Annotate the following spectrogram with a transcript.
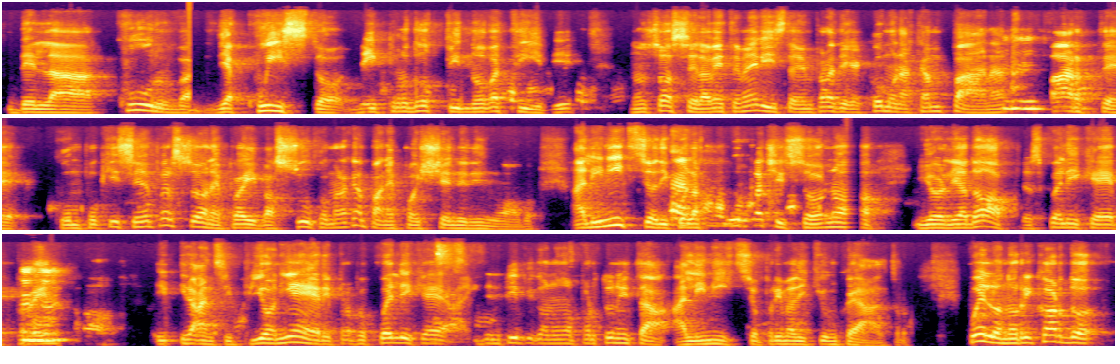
della curva di acquisto dei prodotti innovativi, non so se l'avete mai vista, in pratica è come una campana, mm-hmm. parte con pochissime persone, poi va su come una campana e poi scende di nuovo. All'inizio di quella certo. curva ci sono gli early adopters, quelli che mhm. prendono, mm-hmm. i, anzi i pionieri, proprio quelli che identificano un'opportunità all'inizio, prima di chiunque altro. Quello non ricordo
